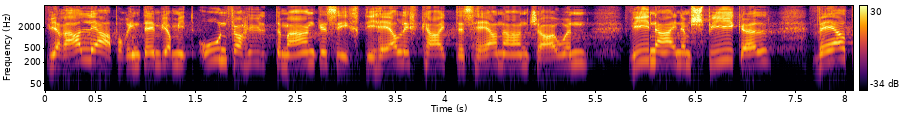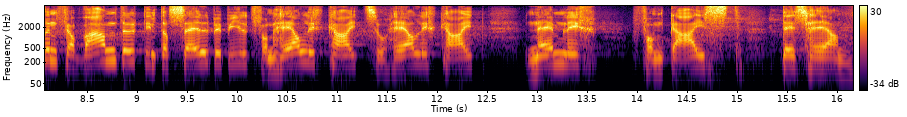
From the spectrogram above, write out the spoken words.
Wir alle aber, indem wir mit unverhülltem Angesicht die Herrlichkeit des Herrn anschauen, wie in einem Spiegel, werden verwandelt in dasselbe Bild von Herrlichkeit zu Herrlichkeit, nämlich vom Geist des Herrn.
